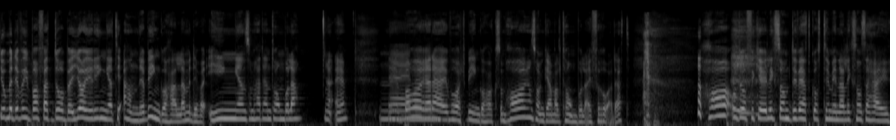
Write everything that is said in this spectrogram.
Jo men det var ju bara för att då började jag ju ringa till andra bingohallar men det var ingen som hade en tombola. Nej. Nej, Eh, bara nej, nej, där nej. i vårt bingohak som har en sån gammal tombola i förrådet. Ja och då fick jag ju liksom, du vet, gått till mina liksom så här,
